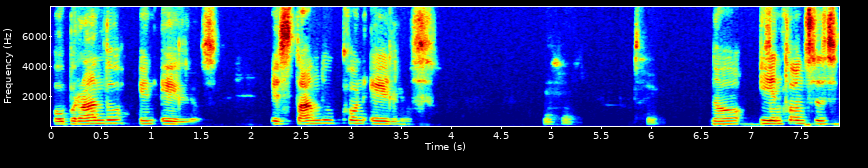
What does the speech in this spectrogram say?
obrando en ellos, estando con ellos. ¿No? Y entonces,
